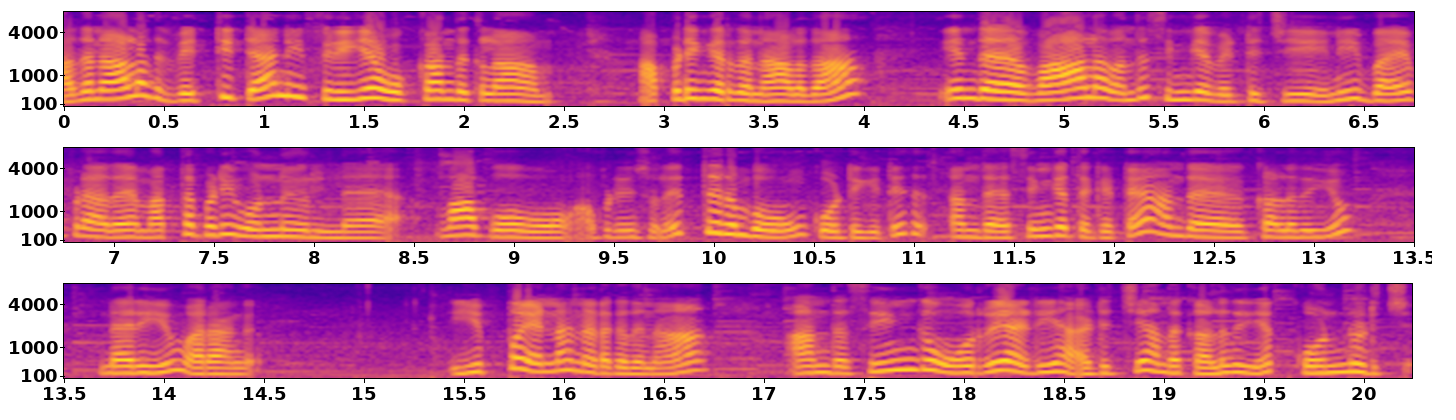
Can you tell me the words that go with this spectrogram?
அதனால் அதை வெட்டிட்டா நீ ஃப்ரீயாக உட்காந்துக்கலாம். அப்படிங்கிறதுனால தான் இந்த வாழை வந்து சிங்கம் வெட்டுச்சு நீ பயப்படாத மற்றபடி ஒன்றும் இல்லை. வா போவோம் அப்படின்னு சொல்லி திரும்பவும் கூட்டிக்கிட்டு அந்த சிங்கத்துக்கிட்ட அந்த கழுதையும் நரியும் வராங்க. இப்போ என்ன நடக்குதுன்னா அந்த சிங்கம் ஒரே அடியை அடித்து அந்த கழுதையை கொன்னுடுச்சு.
